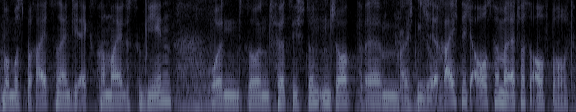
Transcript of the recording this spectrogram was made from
Man muss bereit sein, die extra Meile zu gehen. Und so ein 40-Stunden-Job ähm, Reicht nicht aus. reicht nicht aus, wenn man etwas aufbaut.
